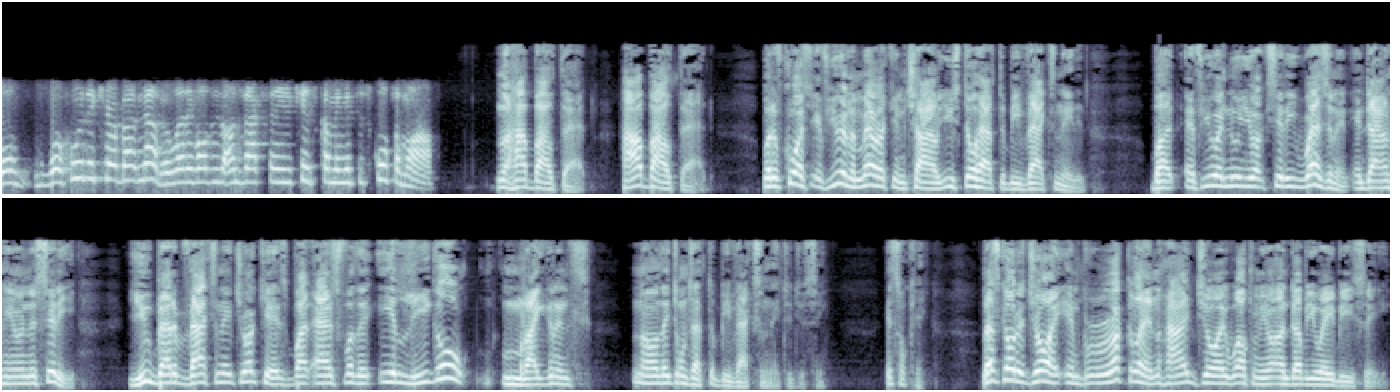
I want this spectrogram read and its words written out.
Well, well who do they care about now? They're letting all these unvaccinated kids coming into school tomorrow. No, how about that? How about that? But of course, if you're an American child, you still have to be vaccinated. But if you're a New York City resident and down here in the city, you better vaccinate your kids. But as for the illegal migrants, no, they don't have to be vaccinated, you see. It's okay. Let's go to Joy in Brooklyn. Hi, Joy. Welcome. You're on WABC.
